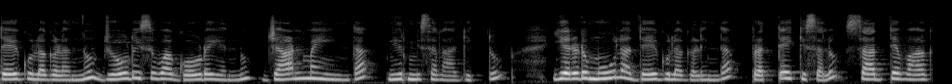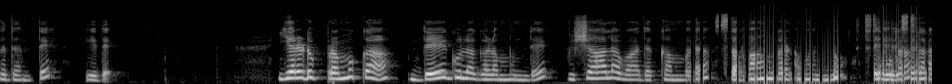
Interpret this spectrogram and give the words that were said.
ದೇಗುಲಗಳನ್ನು ಜೋಡಿಸುವ ಗೋಡೆಯನ್ನು ಜಾಣ್ಮೆಯಿಂದ ನಿರ್ಮಿಸಲಾಗಿದ್ದು ಎರಡು ಮೂಲ ದೇಗುಲಗಳಿಂದ ಪ್ರತ್ಯೇಕಿಸಲು ಸಾಧ್ಯವಾಗದಂತೆ ಇದೆ. ಎರಡು ಪ್ರಮುಖ ದೇಗುಲಗಳ ಮುಂದೆ ವಿಶಾಲವಾದ ಕಂಬದ ಸಭಾಂಗಣವನ್ನು ಸೇರಿಸಲಾಗಿದೆ.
